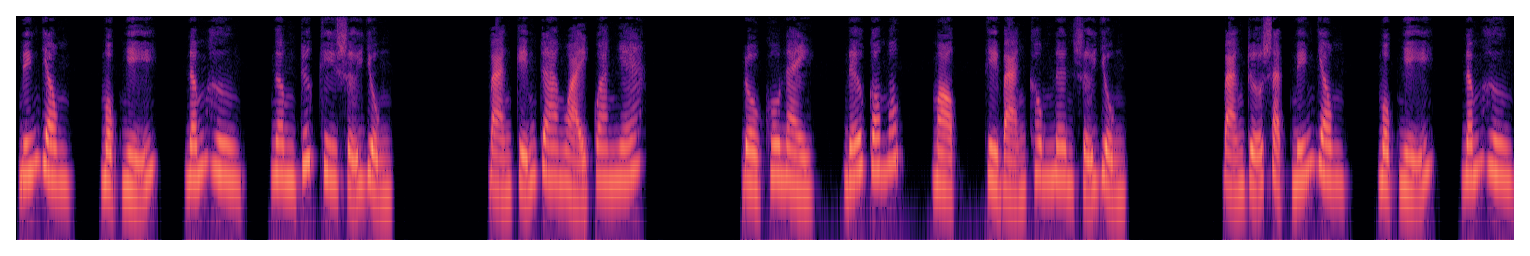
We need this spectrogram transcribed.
Miếng dông, mộc nhĩ, nấm hương, ngâm trước khi sử dụng. Bạn kiểm tra ngoại quan nhé. Đồ khô này, nếu có mốc, mọt, thì bạn không nên sử dụng. Bạn rửa sạch miếng dông, mộc nhĩ, nấm hương,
